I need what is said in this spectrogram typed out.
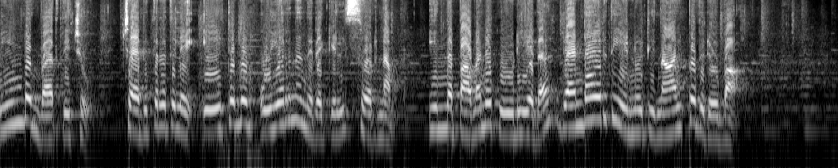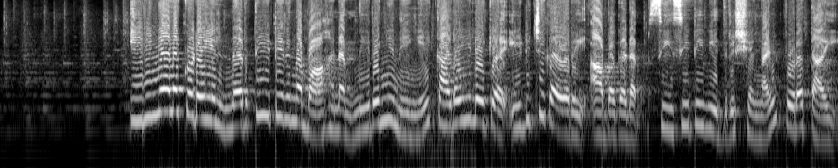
വീണ്ടും വർദ്ധിച്ചു. ചരിത്രത്തിലെ ഏറ്റവും ഉയർന്ന നിരക്കിൽ സ്വർണം. ഇന്ന് പവന് കൂടിയത് രണ്ടായിരത്തി എണ്ണൂറ്റി നാൽപ്പത് രൂപ. ഇരിങ്ങാലക്കുടയിൽ നിർത്തിയിട്ടിരുന്ന വാഹനം നിരങ്ങി നീങ്ങി കടയിലേക്ക് ഇടിച്ചു കയറി അപകടം. സിസിടിവി ദൃശ്യങ്ങൾ പുറത്തായി.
